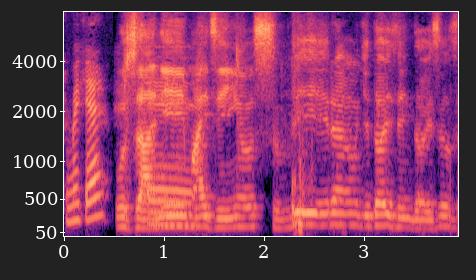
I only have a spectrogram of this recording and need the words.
como é que é? Os animaizinhos é... subiram de dois em dois, os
